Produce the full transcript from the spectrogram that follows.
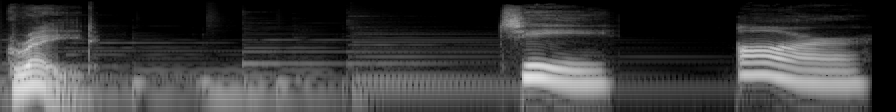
Grade. G. R.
